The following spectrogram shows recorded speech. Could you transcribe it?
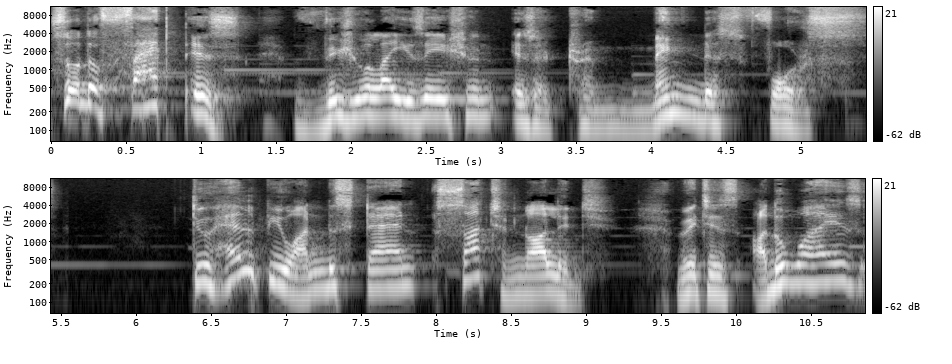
So the fact is, visualization is a tremendous force. To help you understand such knowledge, which is otherwise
